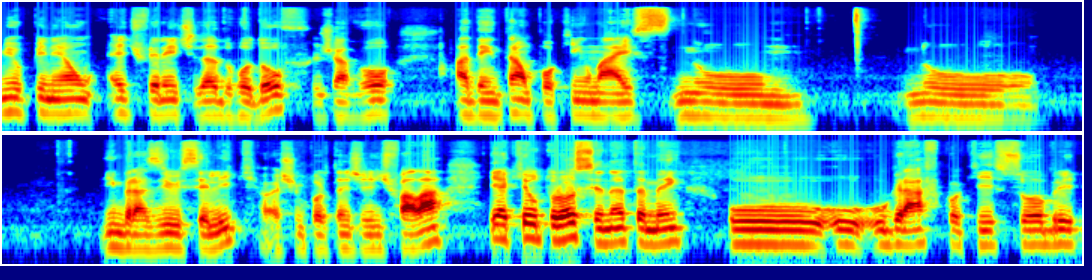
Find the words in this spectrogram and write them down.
Minha opinião é diferente da do Rodolfo, já vou adentrar um pouquinho mais no, no em Brasil e Selic, eu acho importante a gente falar. E aqui eu trouxe né, também o, o, o gráfico aqui sobre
